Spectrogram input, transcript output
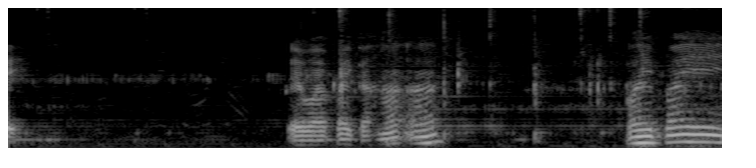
deh. Kayak wifi kah? Ha Wifi.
